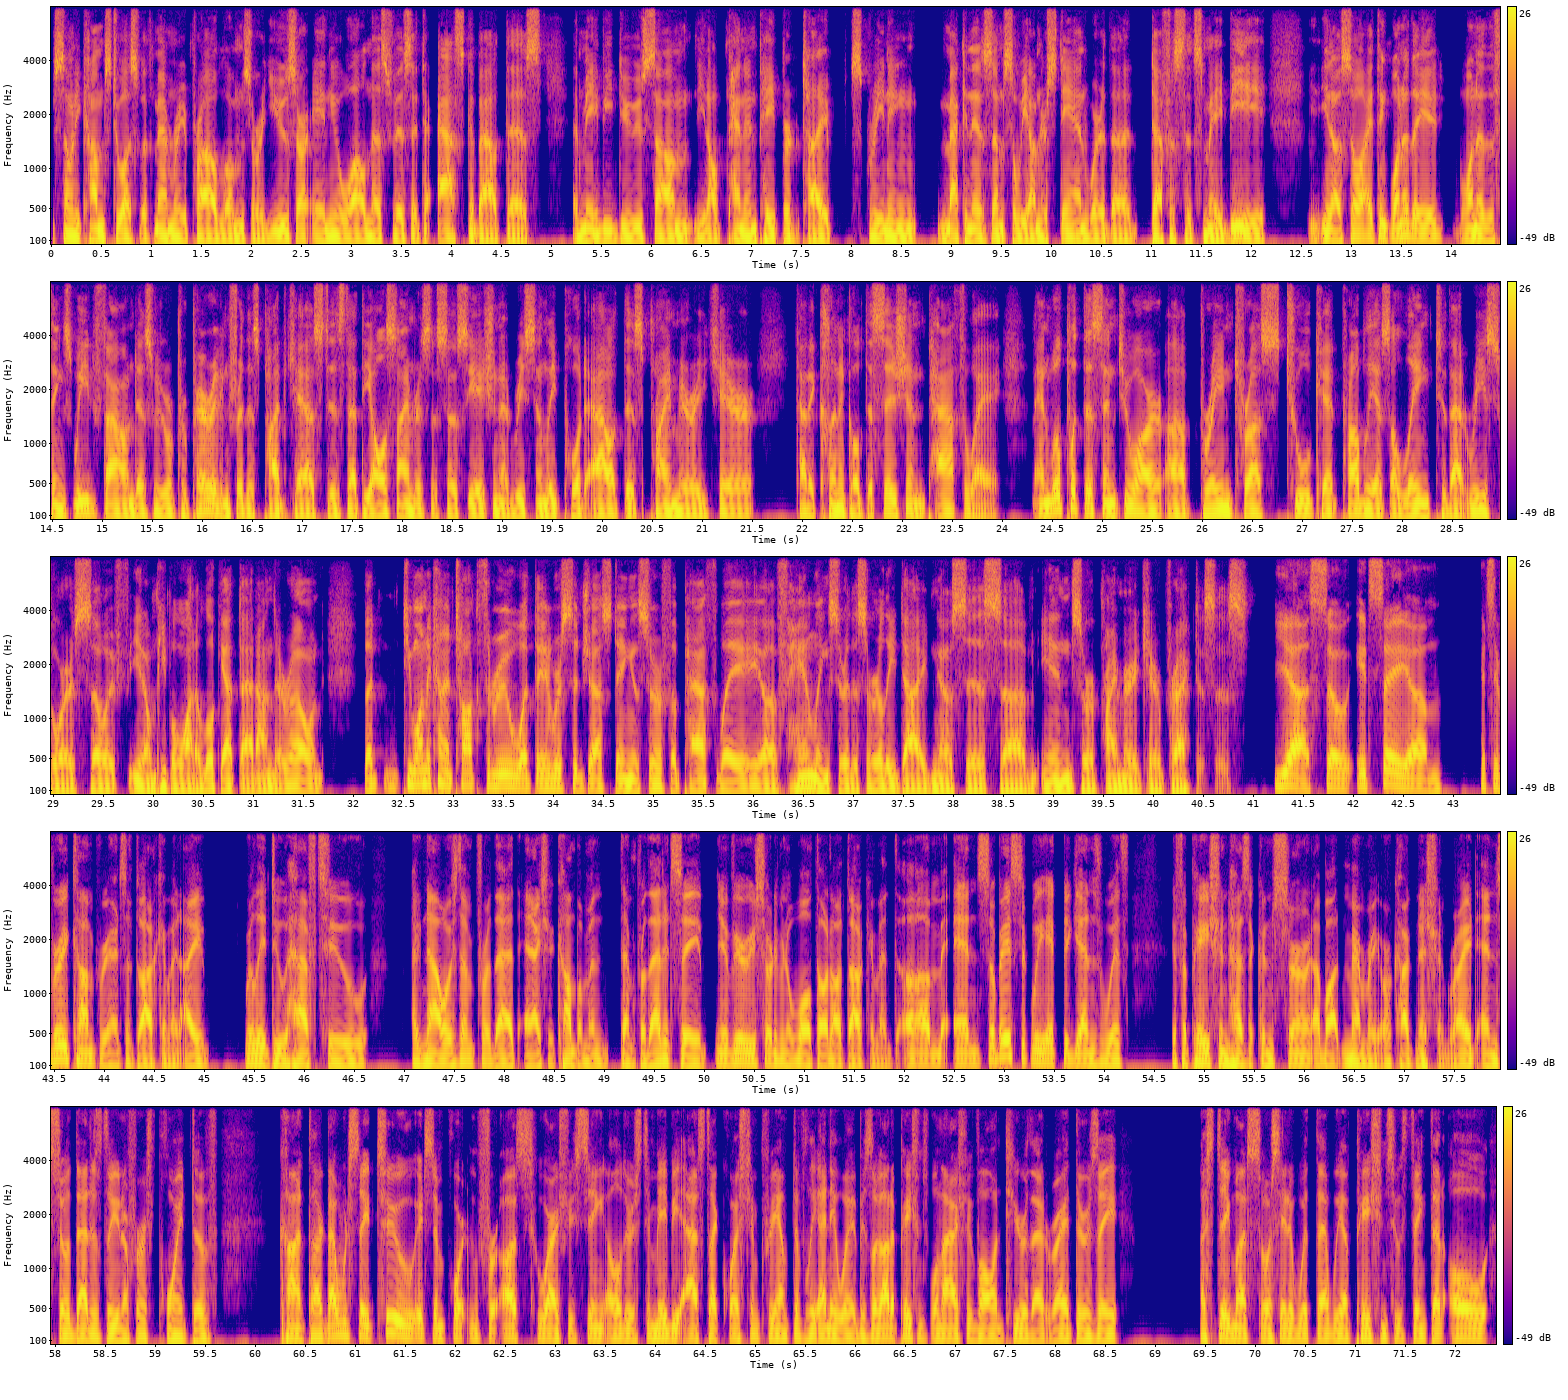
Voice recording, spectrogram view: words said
if somebody comes to us with memory problems or use our annual wellness visit to ask about this and maybe do some, you know, pen and paper type screening mechanism so we understand where the deficits may be. You know so i think one of the one of the things we'd found as we were preparing for this podcast is that the alzheimer's association had recently put out this primary care kind of clinical decision pathway. And we'll put this into our uh, brain trust toolkit probably as a link to that resource. So if you know people want to look at that on their own but do you want to kind of talk through what they were suggesting as sort of a pathway of handling sort of this early diagnosis um, in sort of primary care practices yeah, so it's a um, it's a very comprehensive document. I really do have to acknowledge them for that and actually compliment them for that. It's a you know, very sort of you know well thought out document. Um, and so basically, it begins with if a patient has a concern about memory or cognition, right? And so that is the you know first point of contact. I would say too, it's important for us who are actually seeing elders to maybe ask that question preemptively anyway, because a lot of patients will not actually volunteer that, right? There's a a stigma associated with that. We have patients who think that, oh,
